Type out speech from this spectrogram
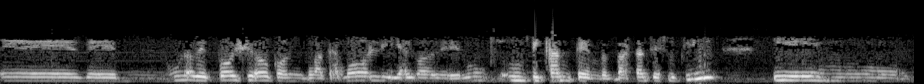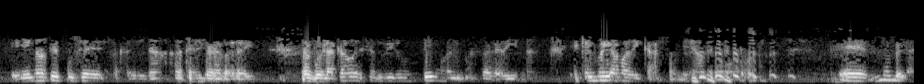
eh, de uno de pollo con guacamole y algo de un, picante bastante sutil y eh, no te puse sacarina a tener que agarrar ahí. Pues le acabo de servir un tema de sacarina. Es que él me llama de casa, mira. eh, no me la,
